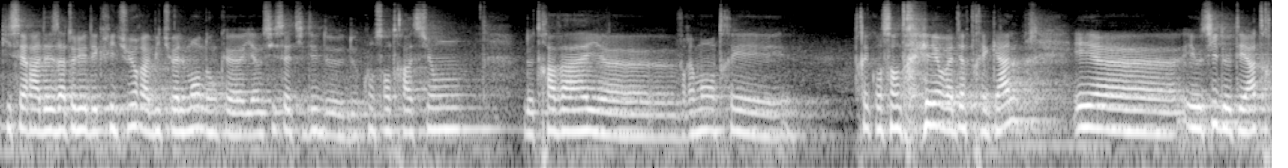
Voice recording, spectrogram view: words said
qui sert à des ateliers d'écriture habituellement. Donc euh, il y a aussi cette idée de, concentration, de travail euh, vraiment très, très concentré, on va dire très calme, et, euh, et aussi de théâtre.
